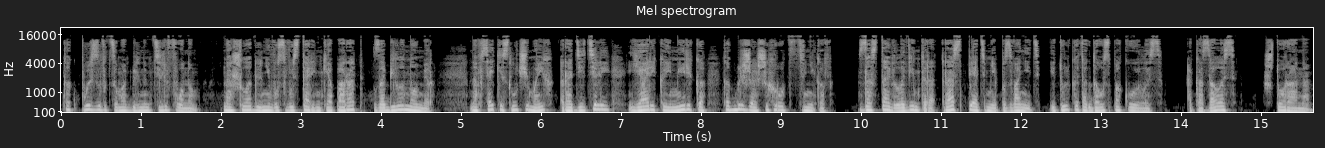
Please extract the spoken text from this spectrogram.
как пользоваться мобильным телефоном — Нашла для него свой старенький аппарат, забила номер. На всякий случай моих родителей, Ярика и Мирика, как ближайших родственников. Заставила Винтера раз пять мне позвонить, и только тогда успокоилась. Оказалось, что рано.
